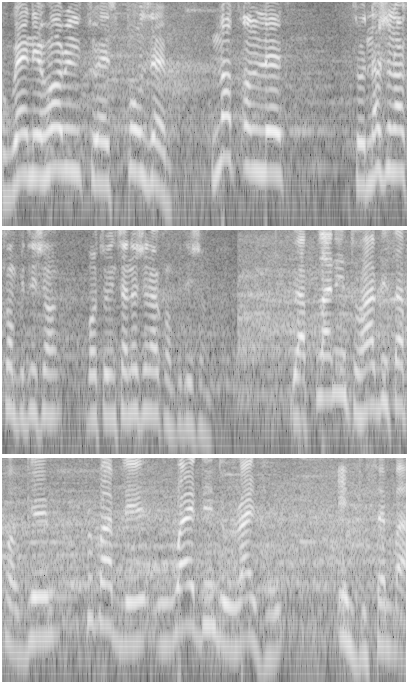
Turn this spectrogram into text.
We're in a hurry to expose them not only to national competition but to international competition. We are planning to have this type of game probably widen the horizon in December.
